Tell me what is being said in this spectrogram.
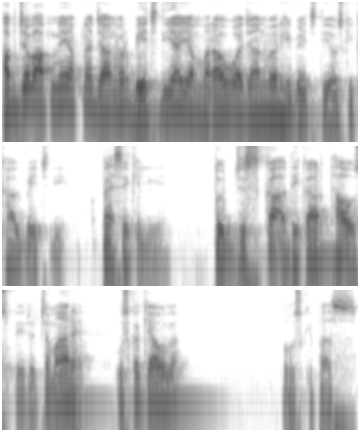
अब जब आपने अपना जानवर बेच दिया या मरा हुआ जानवर ही बेच दिया, उसकी खाल बेच दी पैसे के लिए तो जिसका अधिकार था उस पर जो चमार है, उसका क्या होगा? तो उसके पास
